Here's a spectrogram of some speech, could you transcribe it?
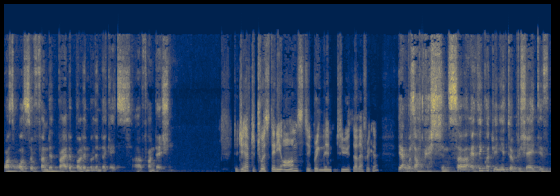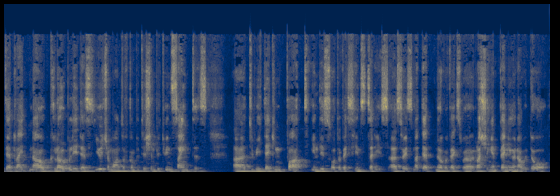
was also funded by the Bill and Melinda Gates uh, Foundation. Did you have to twist any arms to bring them to South Africa? Yeah, without question. So I think what we need to appreciate is that right now, globally, there's huge amount of competition between scientists uh, to be taking part in these sort of vaccine studies. Uh, so it's not that Novavax were rushing and banging on our door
